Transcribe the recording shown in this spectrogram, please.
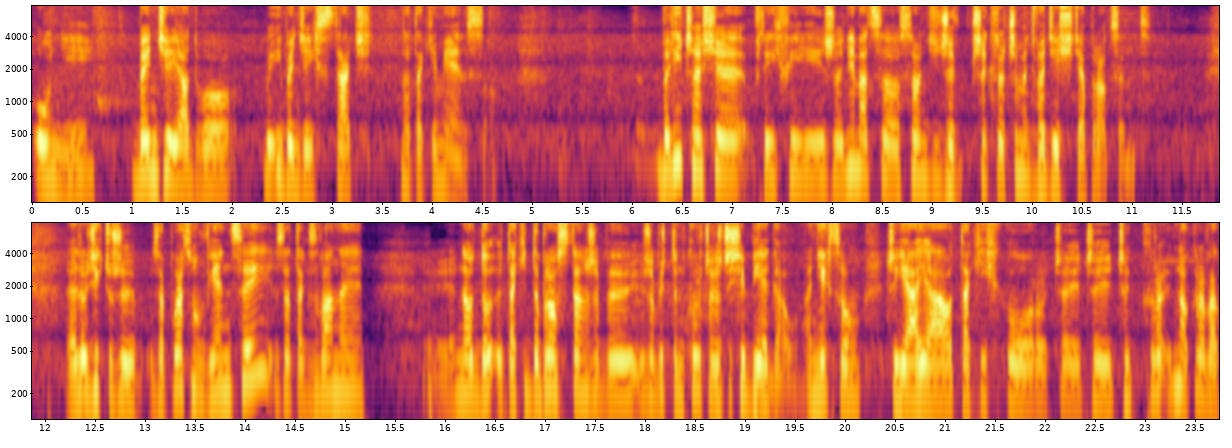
Unii będzie jadło i będzie ich stać na takie mięso. Wylicza się w tej chwili, że nie ma co sądzić, że przekroczymy 20%. Ludzi, którzy zapłacą więcej za tak zwany no, do, taki dobrostan, żeby, żeby ten kurczak rzeczywiście biegał, a nie chcą czy jaja od takich kur, czy, czy, czy no krowa,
